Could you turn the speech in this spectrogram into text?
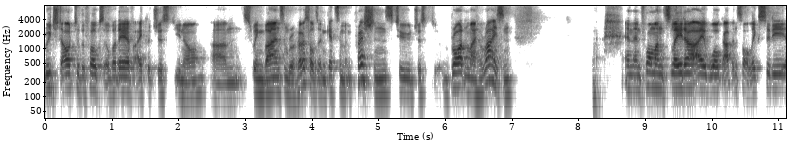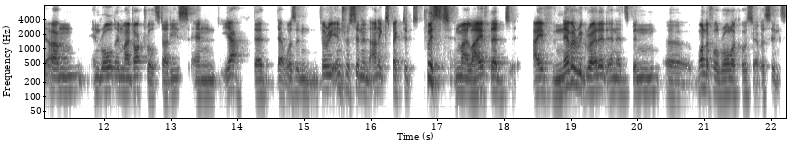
Reached out to the folks over there if I could just you know um, swing by in some rehearsals and get some impressions to just broaden my horizon. And then four months later, I woke up in Salt Lake City, um, enrolled in my doctoral studies, and yeah, that that was a very interesting and unexpected twist in my life that I've never regretted, and it's been a wonderful roller coaster ever since.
